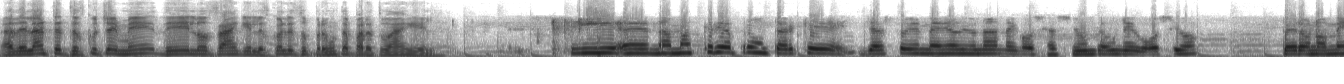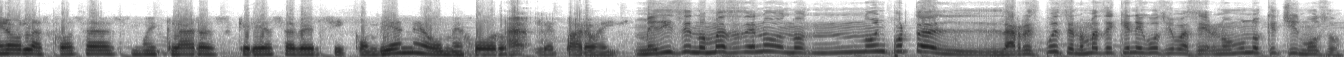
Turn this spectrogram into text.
Adelante, te escucha Aime de Los Ángeles. ¿Cuál es tu pregunta para tu ángel? Sí, eh, nada más quería preguntar que ya estoy en medio de una negociación de un negocio, pero no miro las cosas muy claras. Quería saber si conviene o mejor Ah. le paro ahí. Me dice nomás, o sea, no, no, no importa el- la respuesta, nomás de qué negocio va a ser, no, uno qué chismoso.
